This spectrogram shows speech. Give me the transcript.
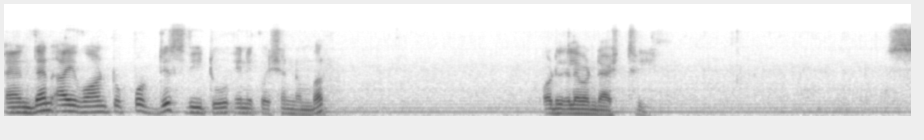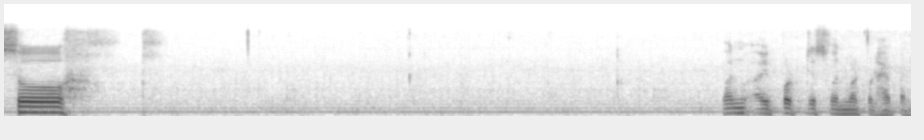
And then I want to put this v2 in equation number what is 11 dash 3 so when I put this one what would happen.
